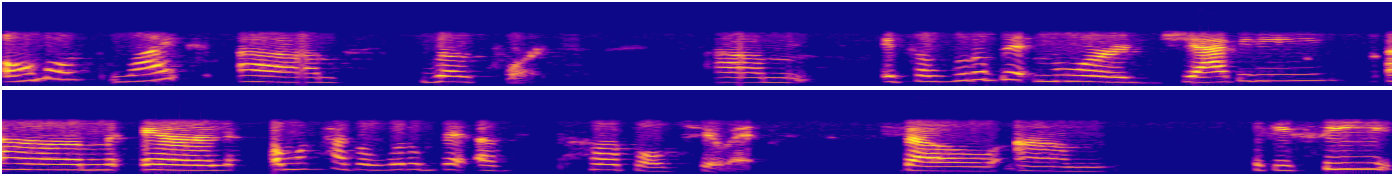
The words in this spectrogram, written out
almost like um, rose quartz. Um, it's a little bit more jaggedy um, and almost has a little bit of purple to it. So, um, if you see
